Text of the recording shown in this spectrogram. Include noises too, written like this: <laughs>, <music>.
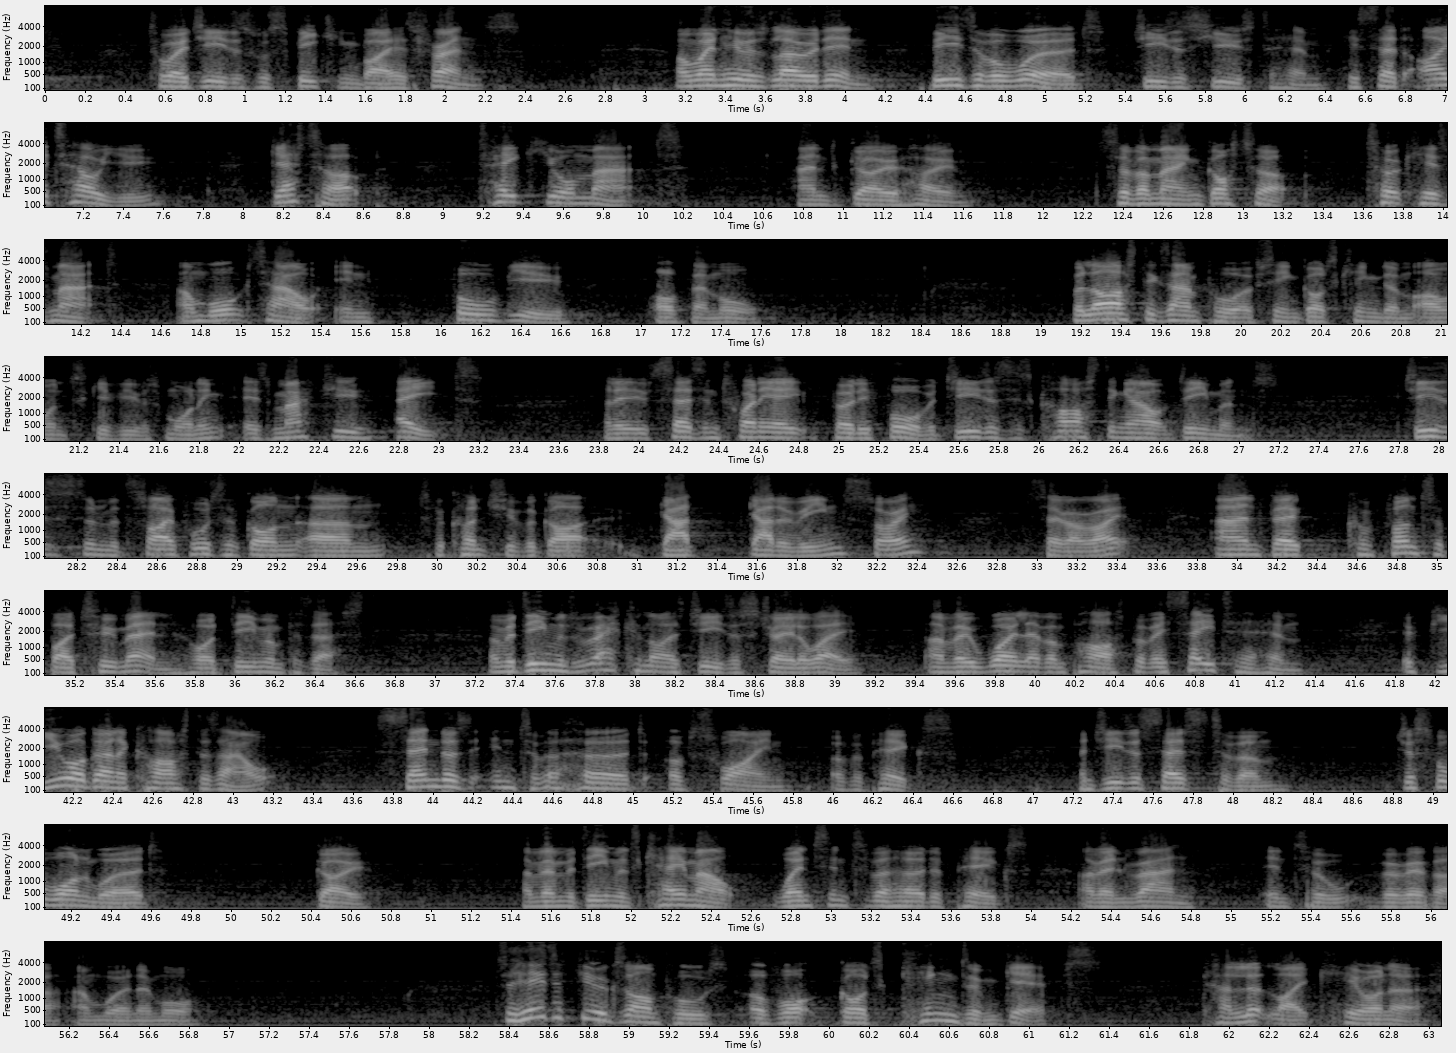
to where Jesus was speaking by his friends. And when he was lowered in, these are the words Jesus used to him. He said, I tell you, get up, take your mat, and go home. So the man got up, took his mat, and walked out in full view of them all. The last example of seeing God's kingdom I want to give you this morning is Matthew 8. And it says in 28:34 that Jesus is casting out demons. Jesus and the disciples have gone um, to the country of the Ga- Gad- Gadarenes, sorry, say that right, and they're confronted by two men who are demon possessed. And the demons recognize Jesus straight away, and they won't let them pass. But they say to him, If you are going to cast us out, send us into the herd of swine, of the pigs. And Jesus says to them, just for one word, go. And then the demons came out, went into the herd of pigs, and then ran into the river and were no more. So here's a few examples of what God's kingdom gifts can look like here on earth.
